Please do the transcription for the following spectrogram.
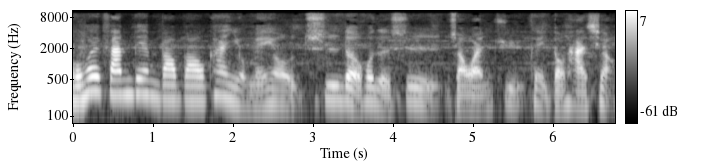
我会翻遍包包看有没有吃的或者是小玩具可以逗他笑。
